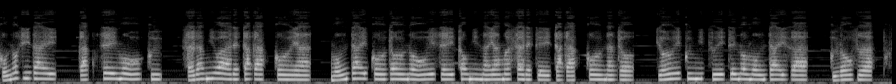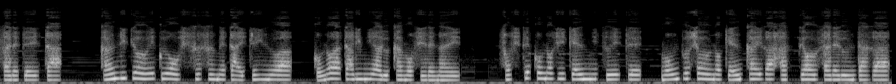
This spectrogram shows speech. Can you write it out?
この時代、学生も多く、さらには荒れた学校や、問題行動の多い生徒に悩まされていた学校など、教育についての問題が、クローズアップされていた。管理教育を推し進めた一因は、この辺りにあるかもしれない。そしてこの事件について、文部省の見解が発表されるんだが、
